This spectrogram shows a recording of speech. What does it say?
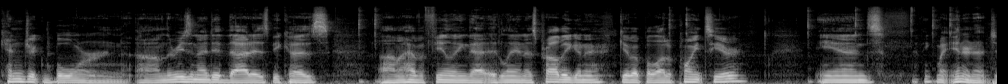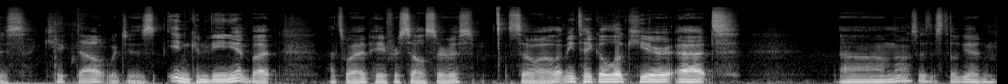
Kendrick Bourne. Um, the reason I did that is because um, I have a feeling that Atlanta is probably going to give up a lot of points here. And I think my internet just kicked out, which is inconvenient, but that's why I pay for cell service. So uh, let me take a look here at um, no, it says it's still good.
